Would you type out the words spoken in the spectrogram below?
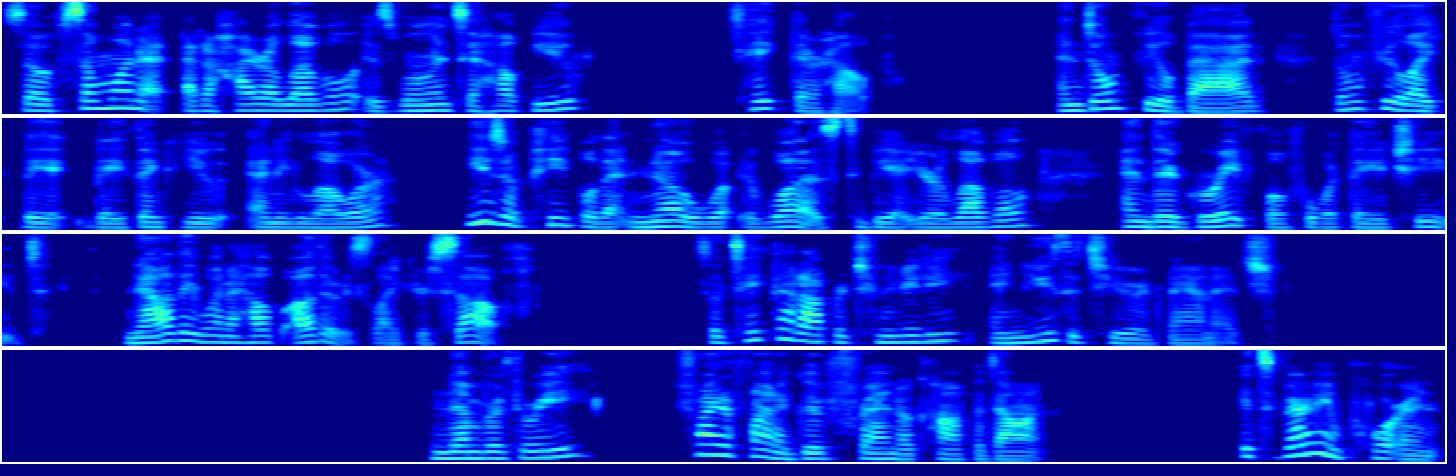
So if someone at, at a higher level is willing to help you, take their help and don't feel bad don't feel like they, they think you any lower. These are people that know what it was to be at your level and they're grateful for what they achieved. Now they want to help others like yourself. So take that opportunity and use it to your advantage. Number three, try to find a good friend or confidant. It's very important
